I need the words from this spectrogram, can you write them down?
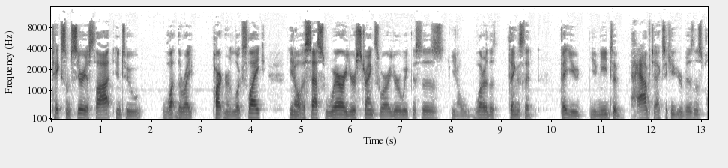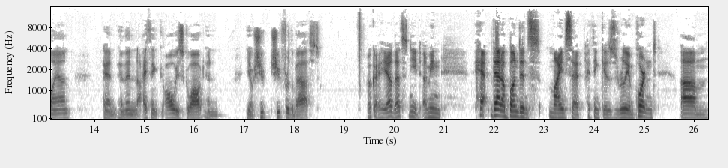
take some serious thought into what the right partner looks like. You know, assess where are your strengths, where are your weaknesses. You know, what are the things that that you you need to have to execute your business plan, and and then I think always go out and you know shoot shoot for the best. Okay, yeah, that's neat. I mean, ha- that abundance mindset I think is really important. Um,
